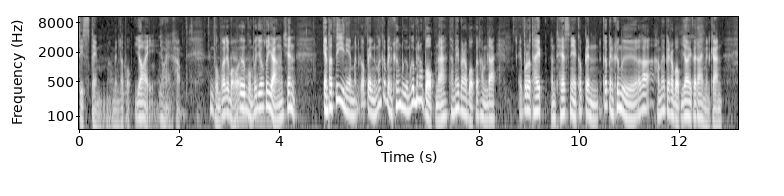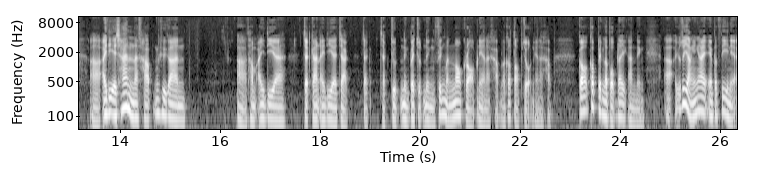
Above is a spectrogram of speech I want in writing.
system เป็นระบบย่อยย่อยนะครับ ซึ่งผมก็จะบอกว่าเออผมก็ยกตัวอย่าง เช่น empathy เนี่ยมันก็เป็นมันก็เป็นเครื่องมือมันก็เป็นระบบนะทำให้เป็นระบบก็ทำได้ไอ้ prototype and test เนี่ยก็เป็นก็เป็นเครื่องมือแล้วก็ทำให้เป็นระบบย่อยก็ได้เหมือนกันอ่า ideation นะครับนั่นคือการอ่าทำไอเดียจัดการไอเดียจากจากจากจุดหนึ่งไปจุดหนึ่งซึ่งมันนอกกรอบเนี่ยนะครับแล้วก็ตอบโจทย์เนี่ยนะครับก็ก็เป็นระบบได้อีกอันหนึ่งอ่ายกตัวอย่างง่ายๆ empathy เนี่ย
